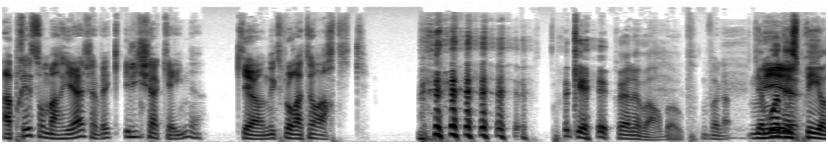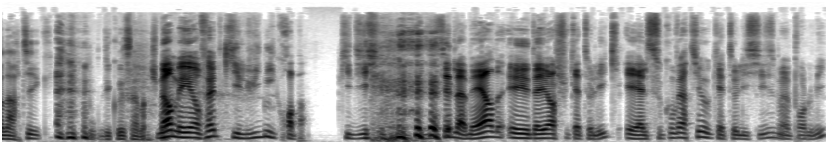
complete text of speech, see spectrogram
après son mariage avec Elisha Kane, qui est un explorateur arctique. Ok, rien à voir. Voilà. Il y a Mais, moins euh, d'esprit en Arctique. du coup, ça marche. Non, mais en fait, qui lui n'y croit pas. Qui dit c'est de la merde. Et d'ailleurs, je suis catholique. Et elle se convertit au catholicisme pour lui.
